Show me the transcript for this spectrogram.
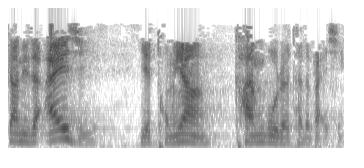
上帝在埃及也同样看顾着他的百姓。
